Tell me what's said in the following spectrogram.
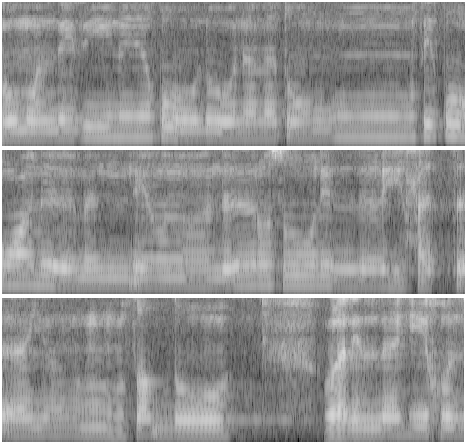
هم الذين يقولون لتنفقوا على من عند رسول الله حتى ينفضوا. ولله خزائن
